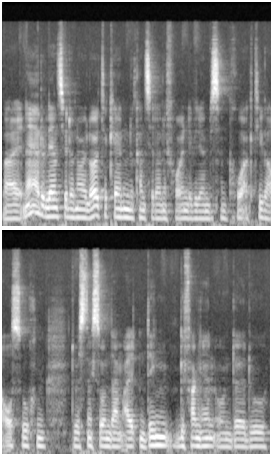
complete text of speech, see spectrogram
Weil, naja, du lernst wieder neue Leute kennen, du kannst dir deine Freunde wieder ein bisschen proaktiver aussuchen, du bist nicht so in deinem alten Ding gefangen und äh, du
